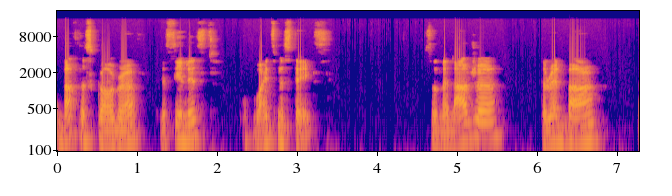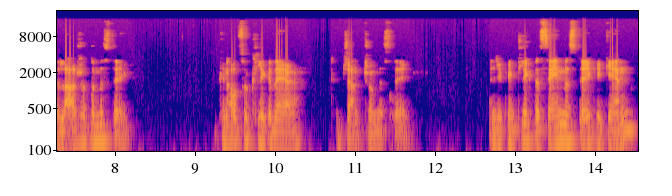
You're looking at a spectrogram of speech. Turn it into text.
Above the score graph, you see a list of White's mistakes. So the larger the red bar, the larger the mistake. You can also click there to jump to a mistake. And you can click the same mistake again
